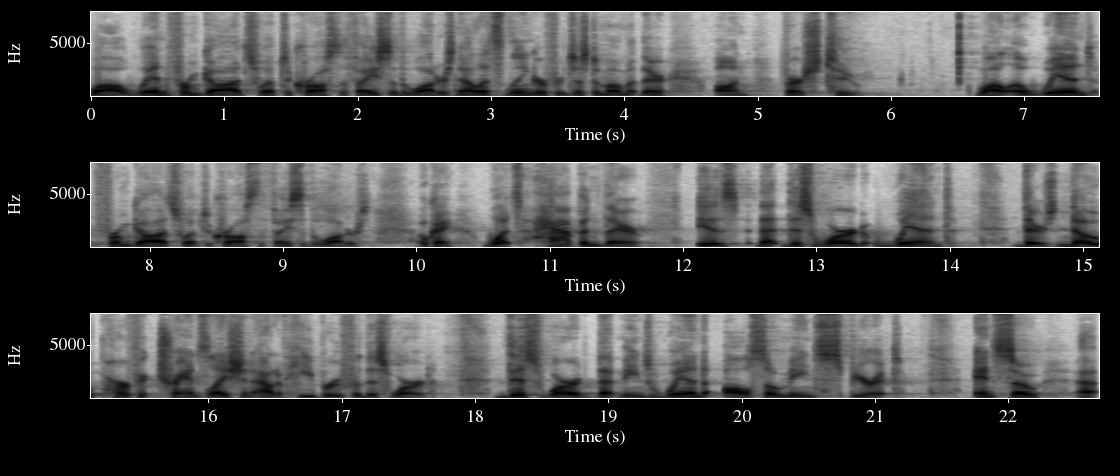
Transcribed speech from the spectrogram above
while wind from God swept across the face of the waters. Now let's linger for just a moment there on verse 2 while a wind from God swept across the face of the waters. Okay, what's happened there is that this word wind, there's no perfect translation out of Hebrew for this word. This word that means wind also means spirit. And so uh,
